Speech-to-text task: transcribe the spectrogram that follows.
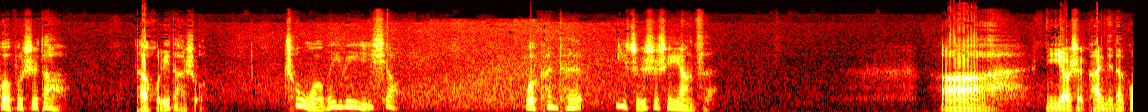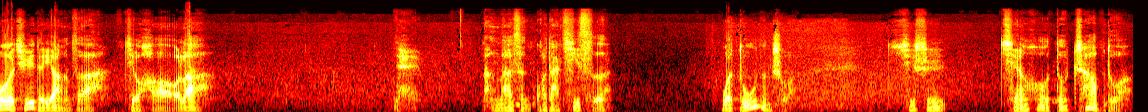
我不知道，他回答说，冲我微微一笑。我看他一直是这样子。啊。你要是看见他过去的样子就好了。朗拉森夸大其词。我嘟囔说：“其实，前后都差不多。”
